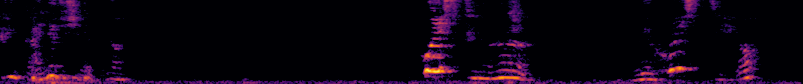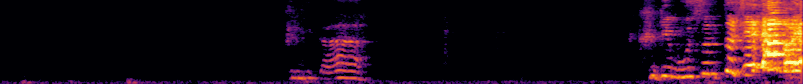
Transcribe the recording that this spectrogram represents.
그러니까 알려주셔야 돼요. 호이스트는 왜 호이스트예요? 그러니까 그게 무슨 뜻이냐고요?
